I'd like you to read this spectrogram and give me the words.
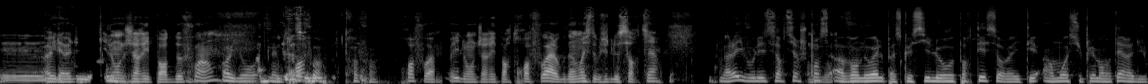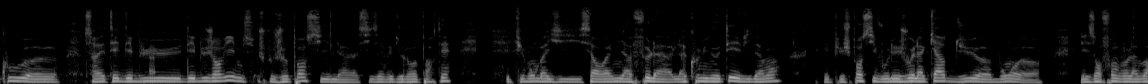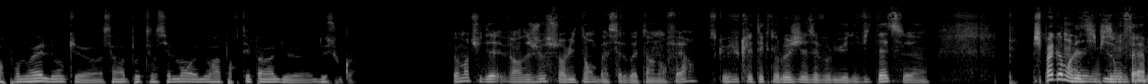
Et... Ah, ils l'ont déjà report deux fois. Hein. Oh, ils l'ont ah, même trois fois. trois fois. Trois fois. Oui, ils l'ont déjà report trois fois. Au bout d'un moment, ils étaient obligés de le sortir. Bah là, ils voulaient le sortir, je pense, avant Noël, parce que s'ils le reportaient, ça aurait été un mois supplémentaire et du coup, euh, ça aurait été début, début janvier, je, pense, s'ils avaient dû le reporter. Et puis bon, bah, ça aurait mis à feu la, la communauté, évidemment. Et puis je pense qu'ils voulaient jouer la carte du bon, les enfants vont l'avoir pour Noël, donc ça va potentiellement nous rapporter pas mal de, sous. Quoi. Comment tu dis, un jeu sur 8 ans, bah, ça doit être un enfer. Parce que vu que les technologies elles évoluent à une vitesse. Je sais pas comment ah les types ils ont fait.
